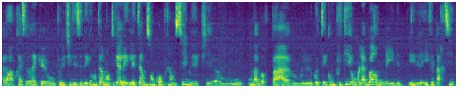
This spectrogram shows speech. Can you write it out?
Alors après, c'est vrai qu'on peut utiliser des grands termes, mais en tout cas, les, les termes sont compréhensibles et puis euh, on n'aborde pas euh, le côté compliqué, on l'aborde, mais il, il, il, fait partie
